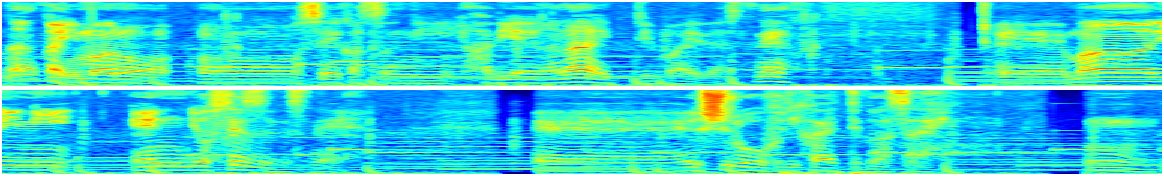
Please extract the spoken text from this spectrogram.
なんか今の生活に張り合いがないっていう場合ですね、え周りに遠慮せずですね、え後ろを振り返ってください。うん。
